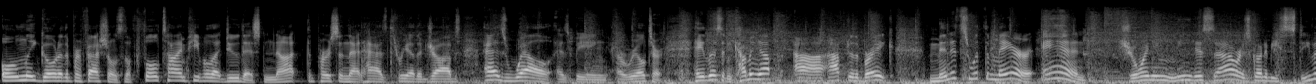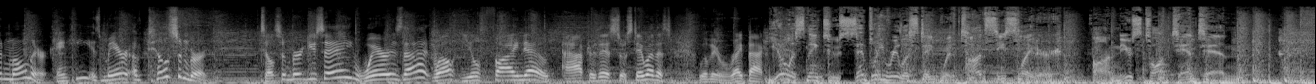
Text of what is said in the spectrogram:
only go to the professionals, the full time people that do this, not the person that has three other jobs as well as being a realtor. Hey, listen, coming up uh, after the break, Minutes with the Mayor, and joining me this hour is going to be Stephen Molnar, and he is mayor of Tillsonburg. Tillsonburg, you say? Where is that? Well, you'll find out after this, so stay with us. We'll be right back. You're listening to Simply Real Estate with Todd C. Slater on News Talk 1010.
